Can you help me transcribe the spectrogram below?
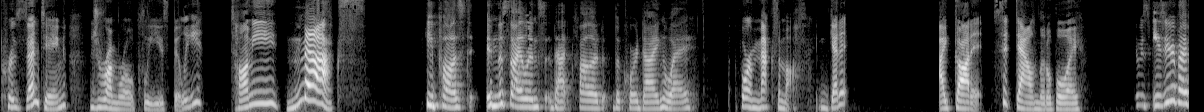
Presenting, drumroll please, Billy. Tommy Max. He paused in the silence that followed the chord dying away. for Maximoff. Get it? I got it. Sit down, little boy. It was easier by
